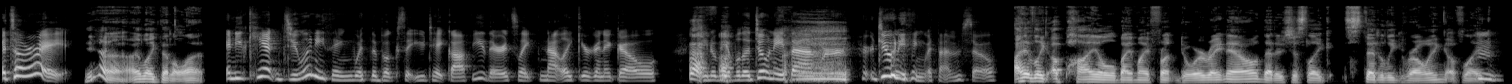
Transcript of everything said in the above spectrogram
it's all right. Yeah, I like that a lot. And you can't do anything with the books that you take off either. It's like not like you're gonna go, you know, be able to donate them or, or do anything with them. So I have like a pile by my front door right now that is just like steadily growing of like Mm.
